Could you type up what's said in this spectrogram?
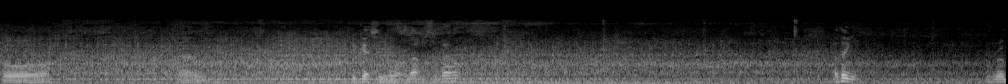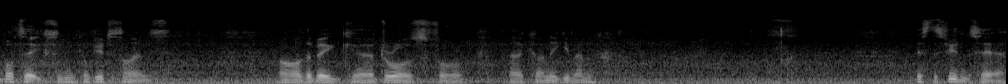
for um, for guessing what that's about. I think robotics and computer science are the big uh, draws for uh, Carnegie Mellon. It's the students here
